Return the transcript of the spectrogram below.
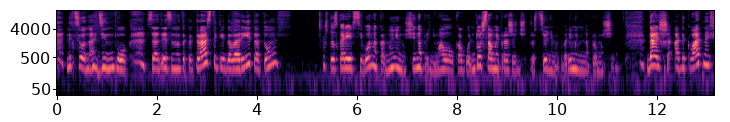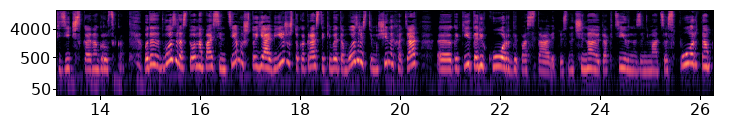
лицо на один бок. Соответственно, это как раз-таки говорит о том, что, скорее всего, накануне мужчина принимал алкоголь. Ну, то же самое и про женщин. Просто сегодня мы говорим именно про мужчин. Дальше. Адекватная физическая нагрузка. Вот этот возраст, он опасен тем, что я вижу, что как раз-таки в этом возрасте мужчины хотят Э, какие-то рекорды поставить, то есть начинают активно заниматься спортом,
